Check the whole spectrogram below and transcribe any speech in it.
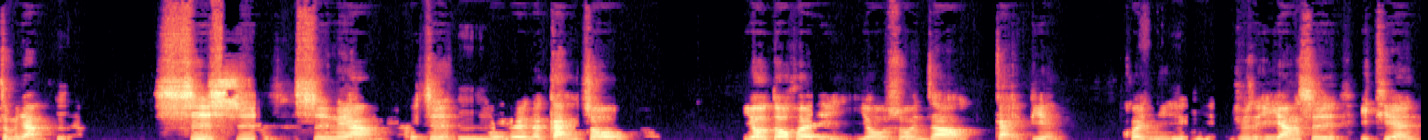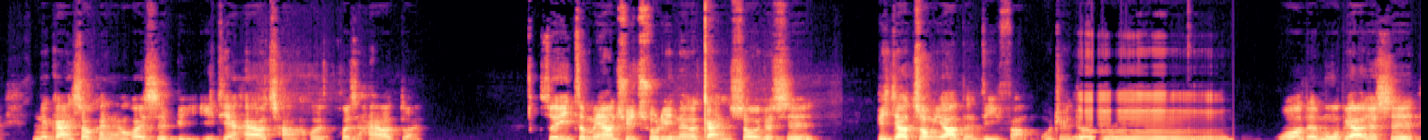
怎么讲，事实是那样，可是每个人的感受又都会有所你知道改变。会你就是一样是一天，你的感受可能会是比一天还要长，或或者还要短，所以怎么样去处理那个感受，就是比较重要的地方。我觉得，嗯嗯嗯。嗯，我的目标就是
